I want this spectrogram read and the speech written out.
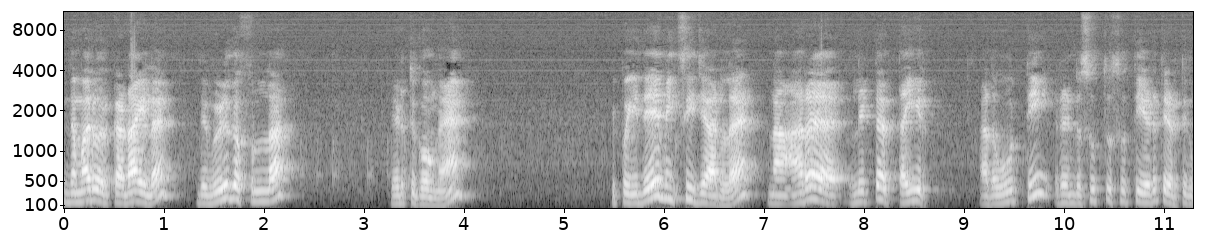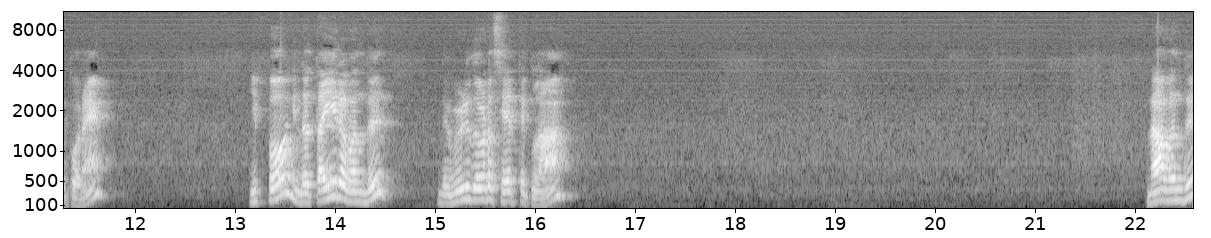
இந்த மாதிரி ஒரு கடாயில் இந்த விழுதை ஃபுல்லாக எடுத்துக்கோங்க. இப்போ இதே மிக்ஸி ஜாரில் நான் அரை லிட்டர் தயிர் அதை ஊற்றி ரெண்டு சுற்று சுற்றி எடுத்து எடுத்துக்க போகிறேன் இப்போது இந்த தயிரை வந்து இந்த விழுதோடு சேர்த்துக்கலாம். நான் வந்து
